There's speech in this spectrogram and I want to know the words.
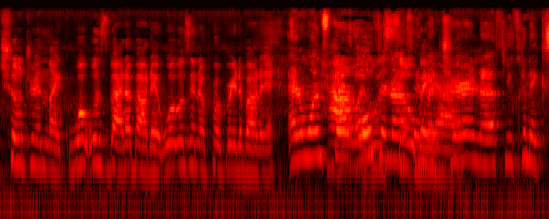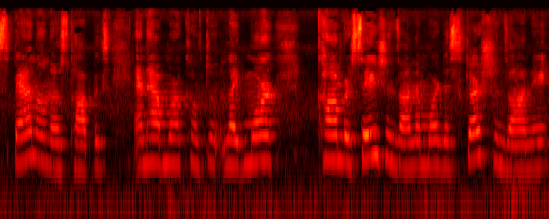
children like what was bad about it, what was inappropriate about it. And once they're old enough so and bad. mature enough, you can expand on those topics and have more comfortable, like more conversations on them, more discussions on it,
